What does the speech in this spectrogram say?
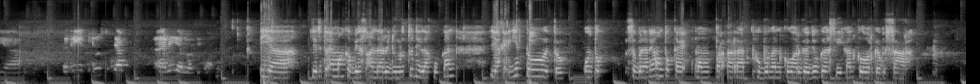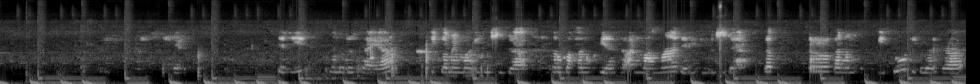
Ya jadi itu setiap hari ya mbak Tika iya. Jadi tuh emang kebiasaan dari dulu tuh dilakukan ya kayak gitu itu. Untuk sebenarnya untuk kayak mempererat hubungan keluarga juga sih kan keluarga besar. Jadi menurut saya jika memang itu sudah merupakan kebiasaan lama dari dulu sudah tertanam itu di keluarga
